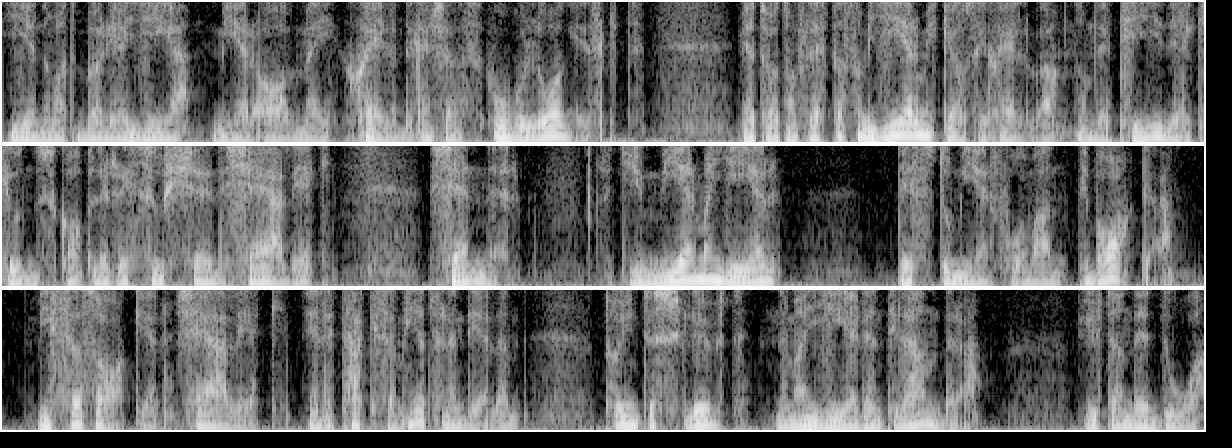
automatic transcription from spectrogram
Genom att börja ge mer av mig själv. Det kan kännas ologiskt. Men jag tror att de flesta som ger mycket av sig själva, om det är tid eller kunskap eller resurser eller kärlek, känner att ju mer man ger, desto mer får man tillbaka. Vissa saker, kärlek eller tacksamhet för den delen, tar ju inte slut när man ger den till andra. Utan det är då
